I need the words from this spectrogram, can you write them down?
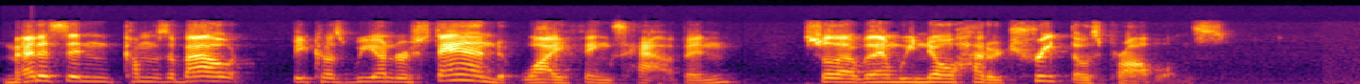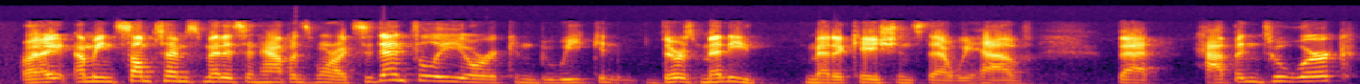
medicine comes about because we understand why things happen so that then we know how to treat those problems right? I mean sometimes medicine happens more accidentally or it can be we can there's many medications that we have that happen to work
